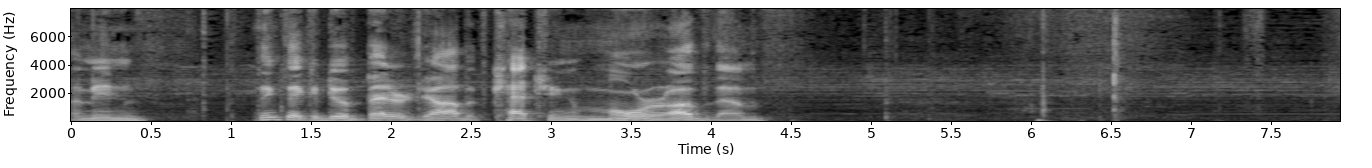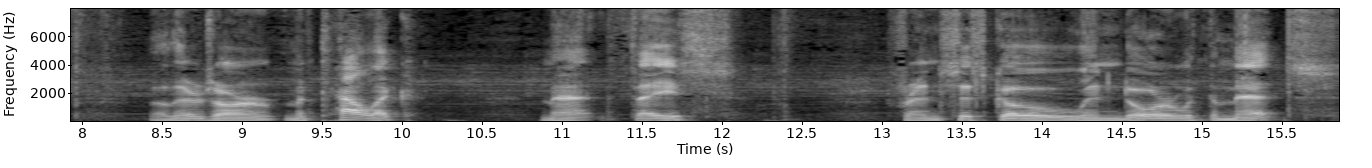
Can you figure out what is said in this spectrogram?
I mean, I think they could do a better job of catching more of them. So there's our metallic matte face. Francisco Lindor with the Mets.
